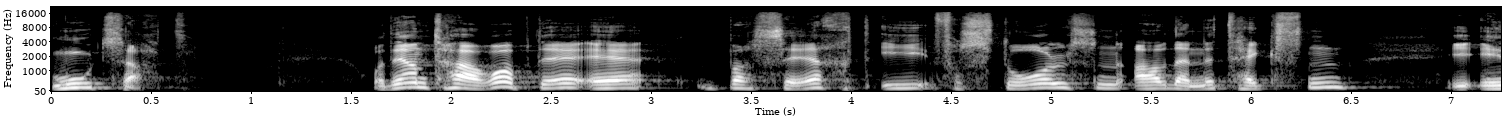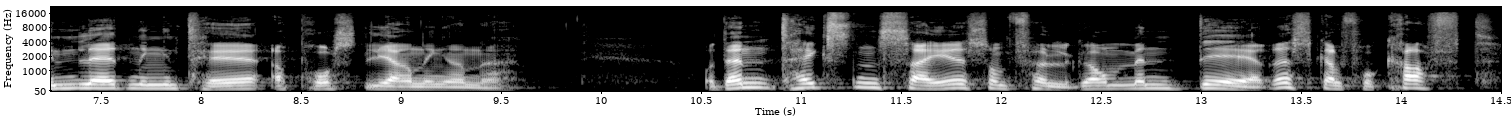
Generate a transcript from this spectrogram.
Motsatt. Og Det han tar opp, det er basert i forståelsen av denne teksten i innledningen til apostelgjerningene. Og Den teksten sier som følger Men dere skal få kraft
